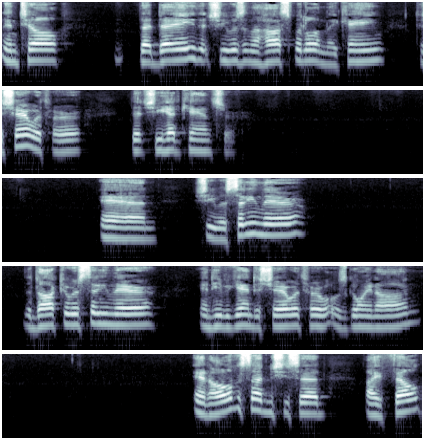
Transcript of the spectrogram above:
until the day that she was in the hospital and they came to share with her that she had cancer. And she was sitting there, the doctor was sitting there, and he began to share with her what was going on. And all of a sudden she said, I felt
